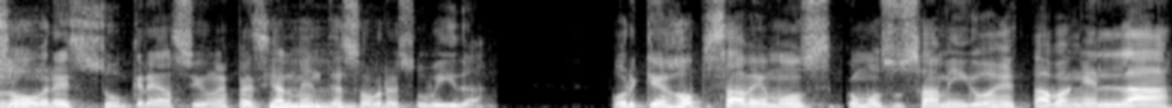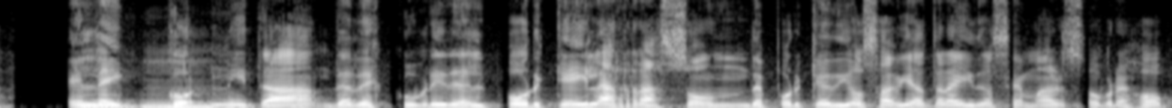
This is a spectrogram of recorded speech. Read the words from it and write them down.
sobre su creación, especialmente sobre su vida. Porque Job sabemos, como sus amigos estaban en la, en la incógnita de descubrir el porqué y la razón de por qué Dios había traído ese mal sobre Job.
